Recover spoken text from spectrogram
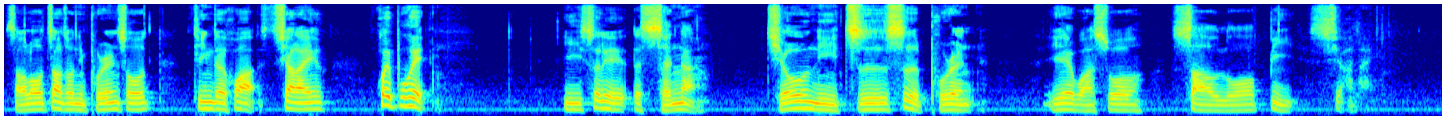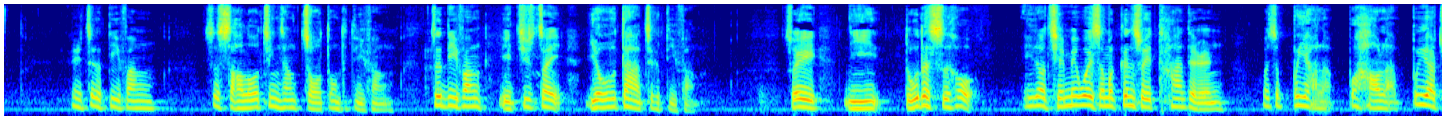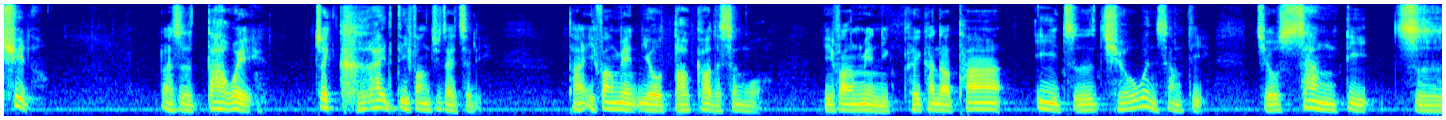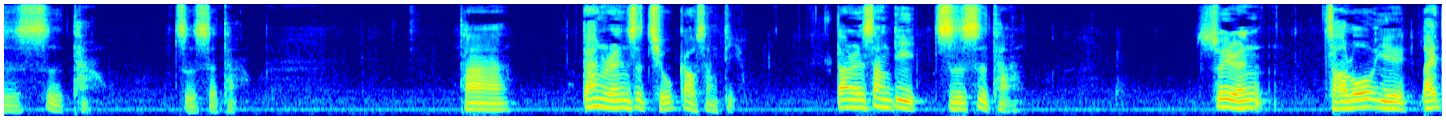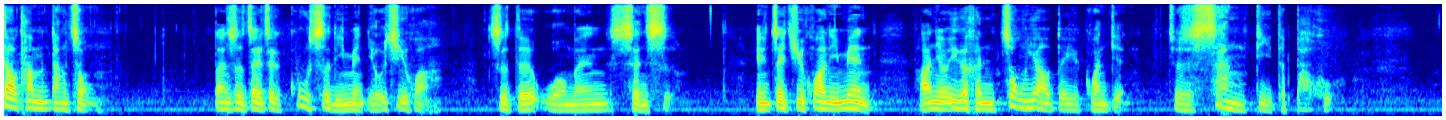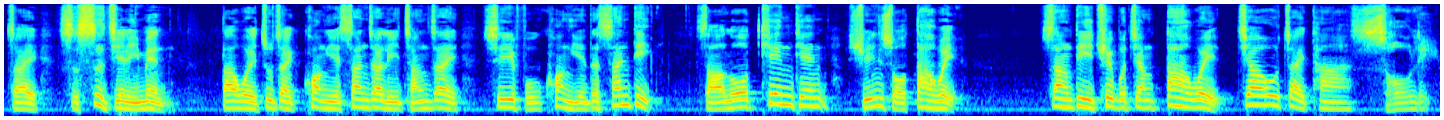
扫罗照着你仆人所听的话下来，会不会？以色列的神呐，求你指示仆人。耶和华说：“扫罗必下来。”因为这个地方是扫罗经常走动的地方，这地方也就在犹大这个地方，所以你读的时候，你知道前面为什么跟随他的人会说不要了，不好了，不要去了。但是大卫最可爱的地方就在这里，他一方面有祷告的生活，一方面你可以看到他一直求问上帝，求上帝指示他，指示他。他当然是求告上帝，当然上帝指示他。虽然扫罗也来到他们当中。但是在这个故事里面有一句话值得我们深思，因为这句话里面含有一个很重要的一个观点，就是上帝的保护。在十四节里面，大卫住在旷野山寨里，藏在西弗旷野的山地。扫罗天天寻索大卫，上帝却不将大卫交在他手里。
